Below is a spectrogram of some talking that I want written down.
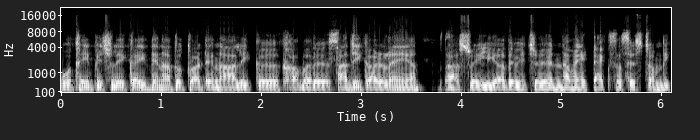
ਉਥੇ ਹੀ ਪਿਛਲੇ ਕਈ ਦਿਨਾਂ ਤੋਂ ਤੁਹਾਡੇ ਨਾਲ ਇੱਕ ਖਬਰ ਸਾਂਝੀ ਕਰ ਰਹੇ ਹਾਂ। ਆਸਟ੍ਰੇਲੀਆ ਦੇ ਵਿੱਚ ਨਵੇਂ ਟੈਕਸ ਸਿਸਟਮ ਦੀ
